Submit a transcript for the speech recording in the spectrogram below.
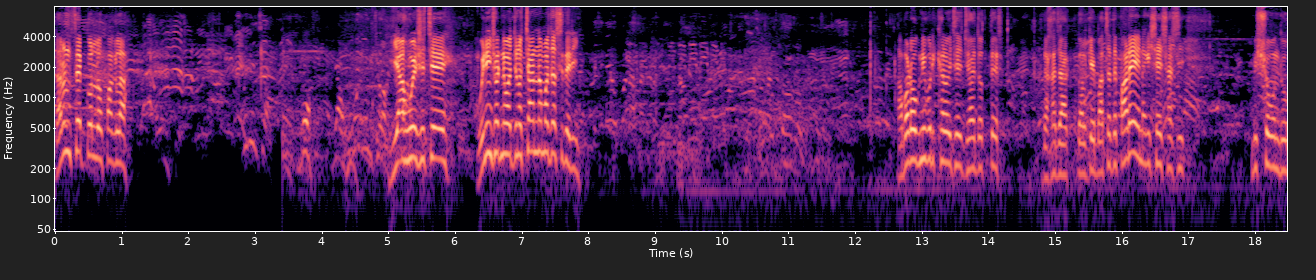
দারুণ সেভ করল পাগলা। ইয়াহু এসেছে। উইনিং শট নেওয়ার জন্য চার নাম্বার জার্সিদেরই আবার অগ্নি পরীক্ষা রয়েছে জয় দত্তের দেখা যাক দলকে বাঁচাতে পারে নাকি শেষ হাসি Bishwabandhu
